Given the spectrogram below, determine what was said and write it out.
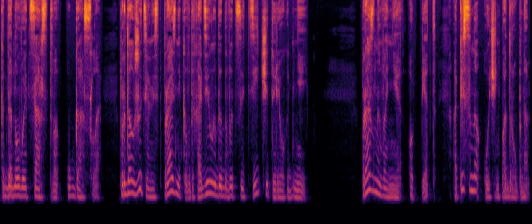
когда новое царство угасло, продолжительность праздников доходила до 24 дней. Празднование Опет описано очень подробно.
